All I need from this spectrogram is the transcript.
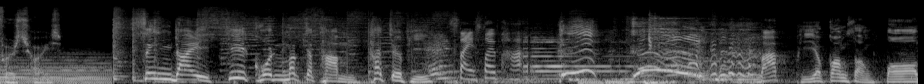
First choice สิ่งใดที่คนมักจะทำถ้าเจอผี ใส่สร้อยพระปั๊บผีเอากล้องส่องปลอม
